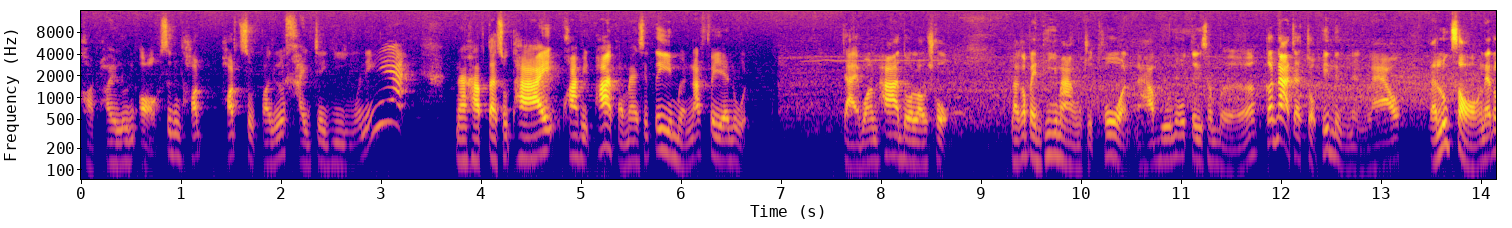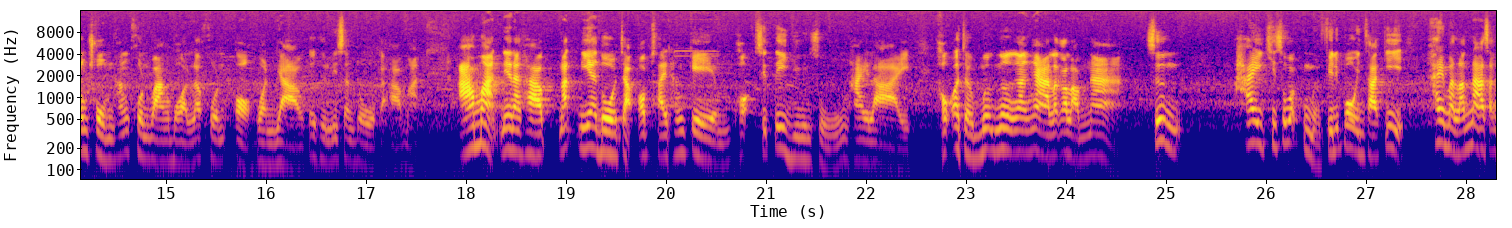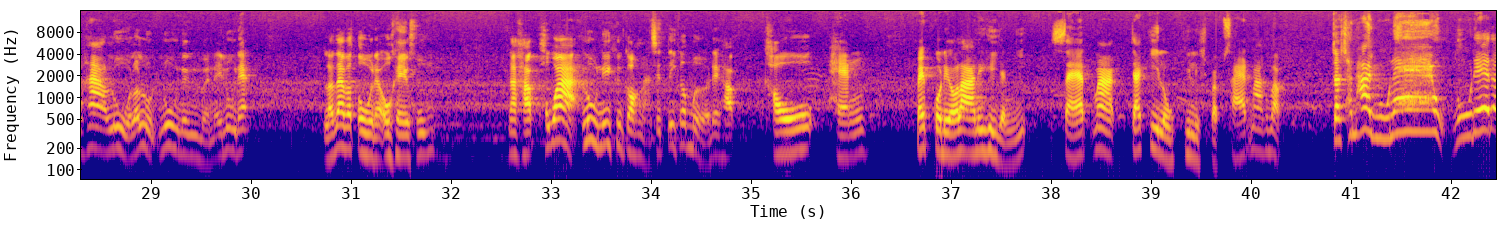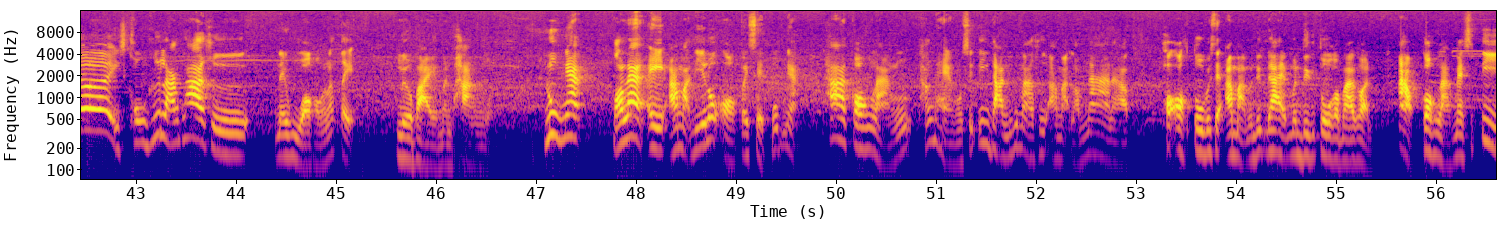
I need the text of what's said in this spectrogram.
ถอดทอยลุนออก ซึ่งท็อตฮอตสุดตอนนี้แล้วใครจะยิงวะเนี่ยนะครับแต่สุดท้ายความผิดพลาดของแมนซิตี้เหมือนนัดเฟียนูด จ่ายบอลพลาดโดนเราฉกแล้วก็เป็นที่มาของจุดโทษนะครับบูโน่ตีเสมอ ก็น่าจะจบที่1-1แล้ว แต่ลูก2เนี่ยต้องชมทั้งคนวางบอลและคนออกบอลยาวก็คือลิซันโดกับอามัดอามัดเนี่ยนะครับนัดเนี้ยโดนจับออฟไซด์ทั้งเกม เพราะซิตี้ยืนสูงไฮไลท์เขาก็จจะเมื่อเงื้อง่าๆแล้วก็ล้ำหน้า ซึ่งให้คิดซะว่าเหมือนฟิลิปโปอินซากิให้มันล้ำหน้าสักห้าลูกแล้วหลุดลูกหนึ่งเหมือนในลูกเนี้ยแล้วได้ประตูเนี่ยโอเคคุ้มนะครับเพราะว่าลูกนี้คือกองหลังซิตี้ก็เหม่อด้วยครับเขาแฮง เป๊ปโกเดียล่านี่คืออย่างนี้แซดมากแจ็คกี้โลกิลิชแบบแซดมากแบบจะชนะอยู่แล้วนูเดสเอ้ยคงคือล้างพลาดคือในหัวของนักเตะเรือใบมันพังหมดลูกเนี้ยตอนแรกไออามัดดิโลออกไปเสร็จปุ๊บเนี่ยถ้ากองหลังทั้งแผงของซิตี้ดันขึ้นมาคืออามัดล้ำหน้านะครับพอออกตัวไปเสร็จอามัดมันนึกได้มันดึงตัวกลับมาก่อนอ้าวกองหลังแมนซิตี้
